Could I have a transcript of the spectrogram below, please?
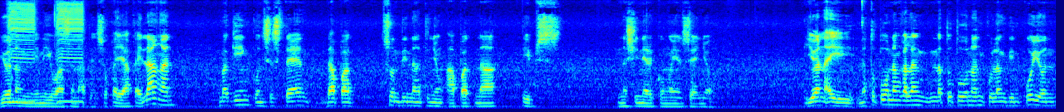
yun ang iniiwasan natin. So, kaya kailangan maging consistent. Dapat sundin natin yung apat na tips na shinare ko ngayon sa inyo. Yun ay natutunan ka lang, natutunan ko lang din po yun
